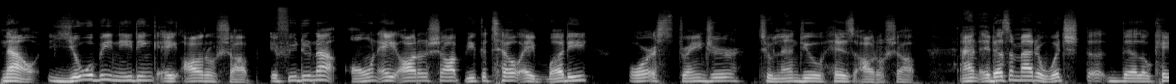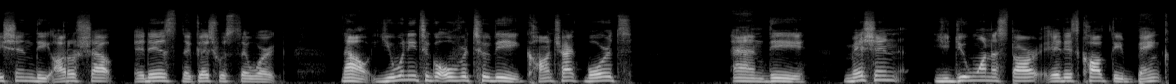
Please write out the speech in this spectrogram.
Now, you will be needing a auto shop. If you do not own a auto shop, you could tell a buddy or a stranger to lend you his auto shop and it doesn't matter which the, the location the auto shop it is the glitch will still work now you will need to go over to the contract boards and the mission you do want to start it is called the bank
